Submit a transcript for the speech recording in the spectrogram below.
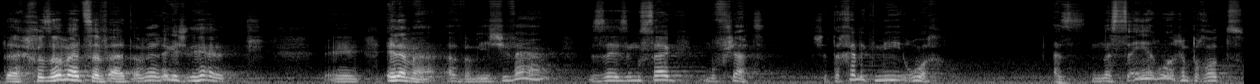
אתה חוזר מהצבא, אתה אומר, רגע, שנייה. אה, אלא מה? עוד פעם, ישיבה זה, זה מושג מופשט, שאתה חלק מרוח. אז נשאי הרוח הם פחות,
